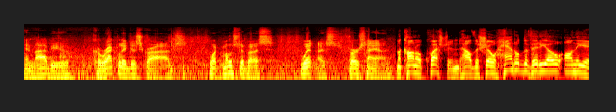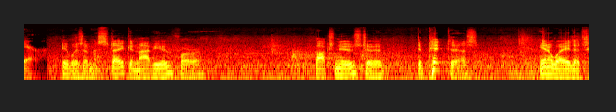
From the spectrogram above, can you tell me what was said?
in my view, correctly describes what most of us witnessed firsthand. McConnell questioned how the show handled the video on the air. It was a mistake, in my view, for Fox News to depict this in a way that's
